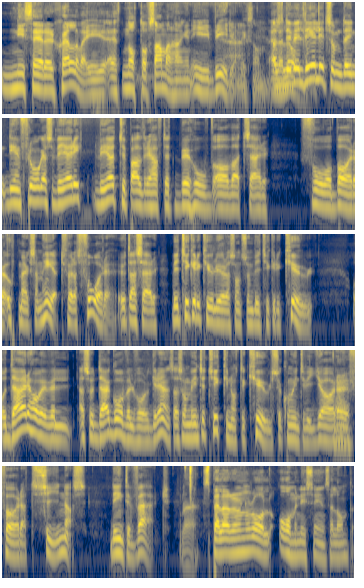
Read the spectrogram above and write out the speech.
ni ser er själva i ett, något av sammanhangen i videon liksom? Alltså det är väl det lite som, det är det är en fråga, så vi har, vi har typ aldrig haft ett behov av att så här, få bara uppmärksamhet för att få det, utan så här, vi tycker det är kul att göra sånt som vi tycker är kul. Och där har vi väl, alltså där går väl vår gräns, alltså om vi inte tycker något är kul så kommer inte vi göra Nej. det för att synas. Det är inte värt. Spelar det någon roll om ni syns eller inte?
